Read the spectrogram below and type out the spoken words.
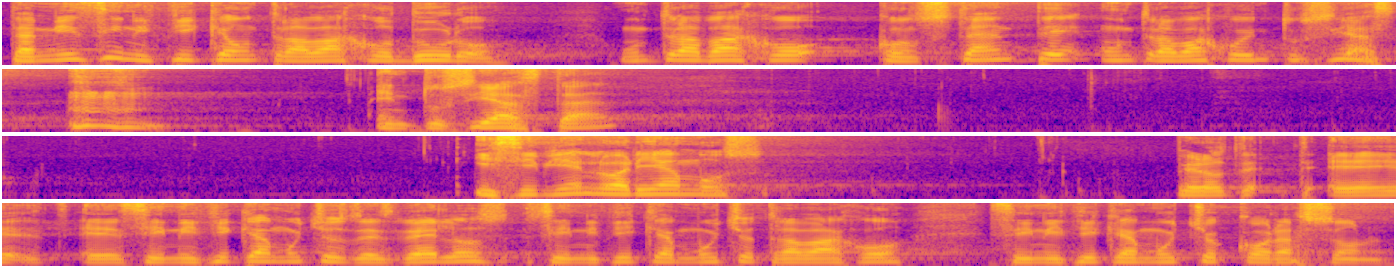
también significa un trabajo duro, un trabajo constante, un trabajo entusiasta, entusiasta. Y si bien lo haríamos, pero eh, eh, significa muchos desvelos, significa mucho trabajo, significa mucho corazón.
